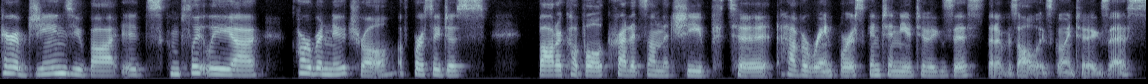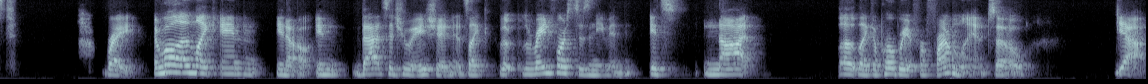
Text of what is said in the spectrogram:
pair of jeans you bought it's completely uh, carbon neutral. Of course they just bought a couple credits on the cheap to have a rainforest continue to exist that it was always going to exist. Right. And well and like in you know in that situation it's like the, the rainforest isn't even it's not uh, like appropriate for farmland. So yeah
